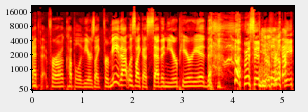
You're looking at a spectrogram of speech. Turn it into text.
at the, for a couple of years. Like for me, that was like a seven year period that I was in a really,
